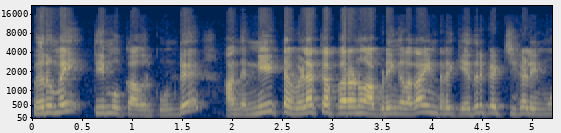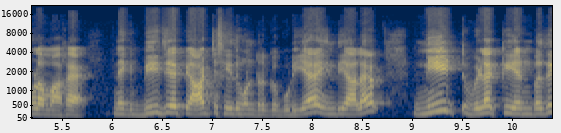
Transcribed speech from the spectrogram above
பெருமை திமுகவிற்கு உண்டு. அந்த நீட்டை விளக்க பெறணும் அப்படிங்கிறதா இன்றைக்கு எதிர்க்கட்சிகளின் மூலமாக. இன்னைக்கு பிஜேபி ஆட்சி செய்து கொண்டிருக்கக்கூடிய இந்தியாவில் நீட் விளக்கு என்பது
